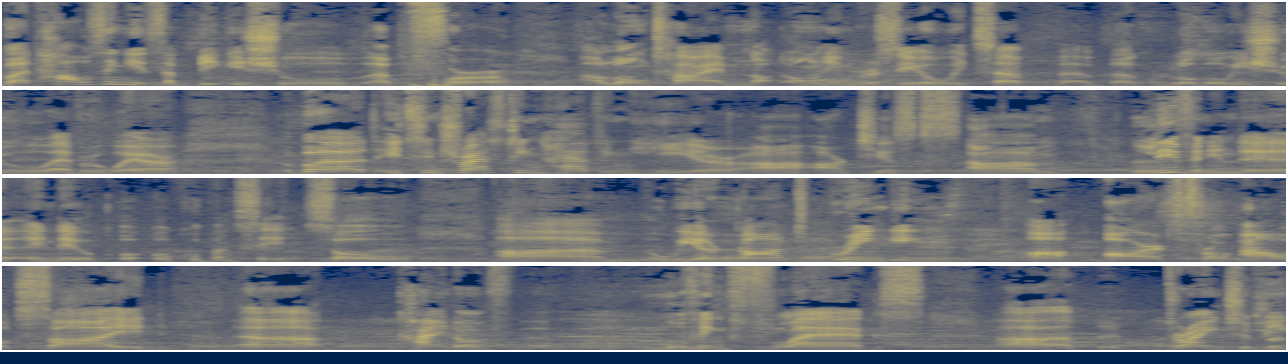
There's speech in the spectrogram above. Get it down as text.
But housing is a big issue uh, for a long time, not only in Brazil, it's a, a global issue everywhere. But it's interesting having here uh, artists um, living in the, in the occupancy. So um, we are not bringing uh, art from outside, uh, kind of moving flags uh, trying to be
